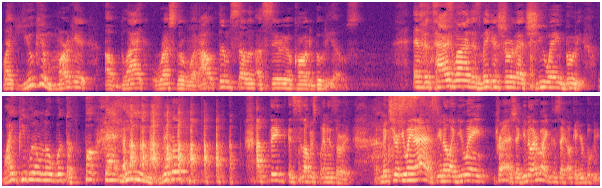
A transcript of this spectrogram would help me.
like you can market a black wrestler without them selling a cereal called Booty-O's. And the tagline is making sure that you ain't booty. White people don't know what the fuck that means, nigga. I think it's self-explanatory. Make sure you ain't ass. You know, like you ain't trash. Like you know, everybody can say, "Okay, you're booty."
